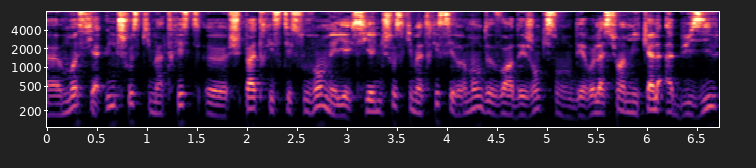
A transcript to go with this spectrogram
euh, moi, s'il y a une chose qui m'attriste, euh, je suis pas attristé souvent, mais s'il y a une chose qui m'attriste, c'est vraiment de voir des gens qui sont dans des relations amicales abusives.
